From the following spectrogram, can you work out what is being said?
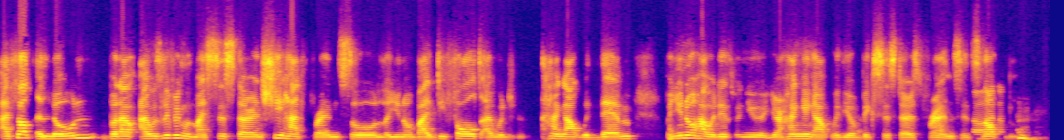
I felt alone, but I, I, was living with my sister and she had friends. So, you know, by default, I would hang out with them. But you know how it is when you, you're hanging out with your big sister's friends. It's not,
